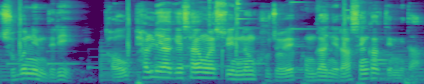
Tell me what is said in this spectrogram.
주부님들이 더욱 편리하게 사용할 수 있는 구조의 공간이라 생각됩니다.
